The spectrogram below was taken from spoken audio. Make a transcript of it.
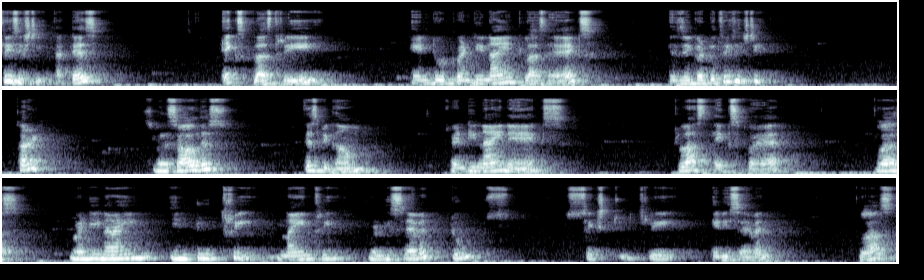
360 that is x plus 3 into 29 plus x is equal to 360 correct? So we'll solve this. This become 29x plus x square plus 29 into 3 9 3 27 2 6 2 3 87 plus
